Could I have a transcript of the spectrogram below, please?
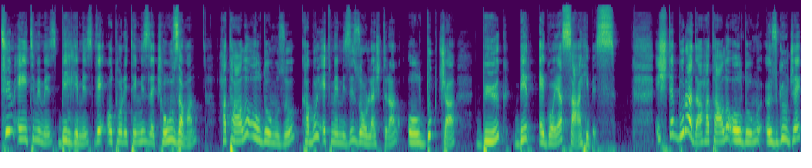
tüm eğitimimiz, bilgimiz ve otoritemizle çoğu zaman hatalı olduğumuzu kabul etmemizi zorlaştıran oldukça büyük bir egoya sahibiz. İşte burada hatalı olduğumu özgürce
